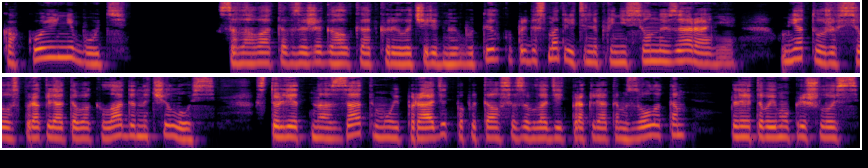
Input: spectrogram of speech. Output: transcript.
Какую-нибудь. Салаватов зажигалкой открыл очередную бутылку, предусмотрительно принесенную заранее. У меня тоже все с проклятого клада началось. Сто лет назад мой прадед попытался завладеть проклятым золотом. Для этого ему пришлось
